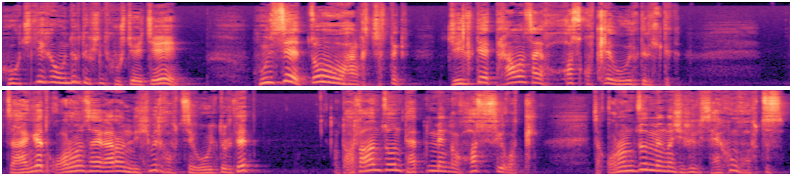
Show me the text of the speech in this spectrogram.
хөгжлийнхээ өндөр түвшинд хүрч байжээ. Хүнсээ 100% хангацдаг. Жилдээ 5 сая хос гутлыг үйлдвэрлэдэг. За ингээд 3 сая гаруй нэхмэл хувцсыг үйлдвэрлээд 750 мянган хос эсгийг гутал. За 300 мянган ширхэг сахиун хувцас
